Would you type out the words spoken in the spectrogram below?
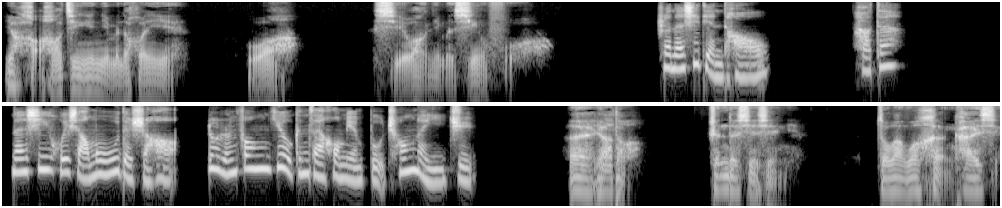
要好好经营你们的婚姻。我希望你们幸福。阮南希点头，好的。南希回小木屋的时候，陆仁峰又跟在后面补充了一句：“哎，丫头，真的谢谢你。”昨晚我很开心，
